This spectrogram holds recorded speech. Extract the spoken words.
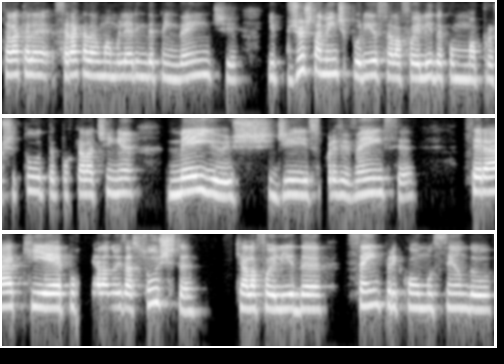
Será que, ela é, será que ela é uma mulher independente? E justamente por isso ela foi lida como uma prostituta, porque ela tinha meios de sobrevivência? Será que é porque ela nos assusta que ela foi lida sempre como sendo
